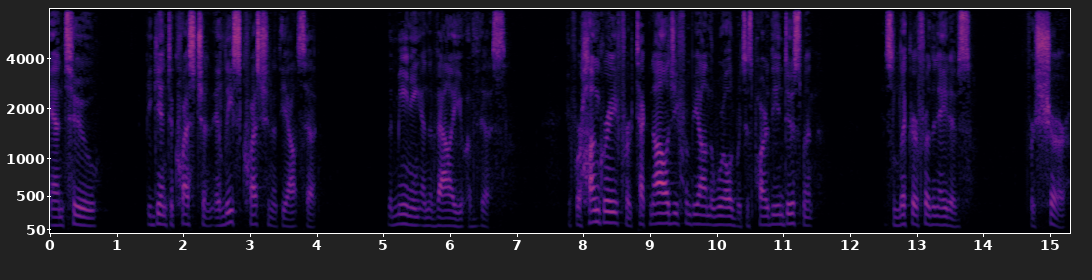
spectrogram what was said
and to begin to question, at least question at the outset, the meaning and the value of this. If we're hungry for technology from beyond the world, which is part of the inducement, it's liquor for the natives, for sure.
